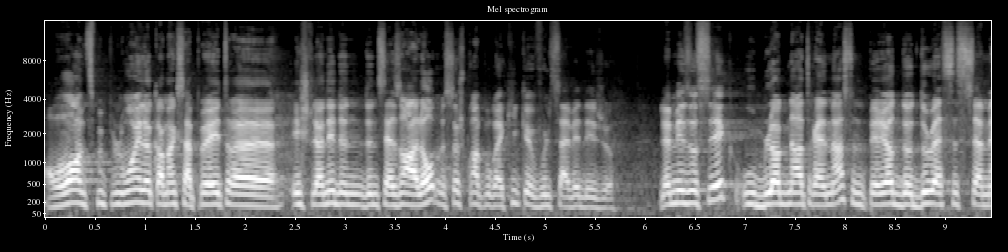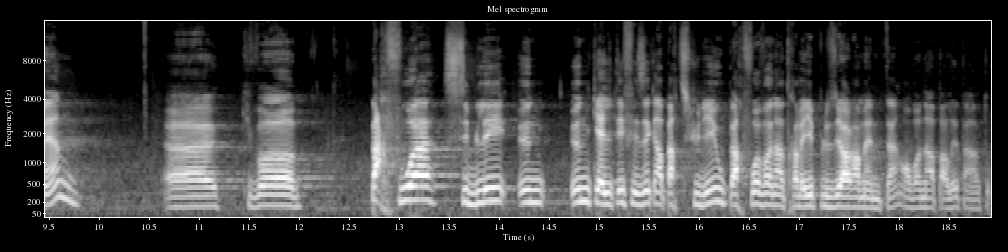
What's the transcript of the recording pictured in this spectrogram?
on va voir un petit peu plus loin comment que ça peut être euh, échelonné d'une saison à l'autre, mais ça, je prends pour acquis que vous le savez déjà. Le mésocycle, ou bloc d'entraînement, c'est une période de 2 à 6 semaines euh, qui va parfois cibler une, une qualité physique en particulier ou parfois va en travailler plusieurs en même temps. On va en parler tantôt.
